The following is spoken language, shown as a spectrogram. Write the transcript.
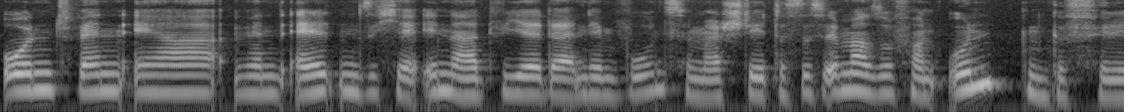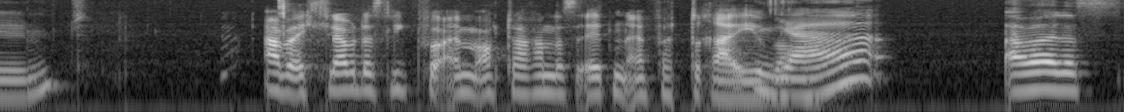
und wenn er, wenn Elton sich erinnert, wie er da in dem Wohnzimmer steht. Das ist immer so von unten gefilmt. Aber ich glaube, das liegt vor allem auch daran, dass Elton einfach drei war. Ja, aber das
